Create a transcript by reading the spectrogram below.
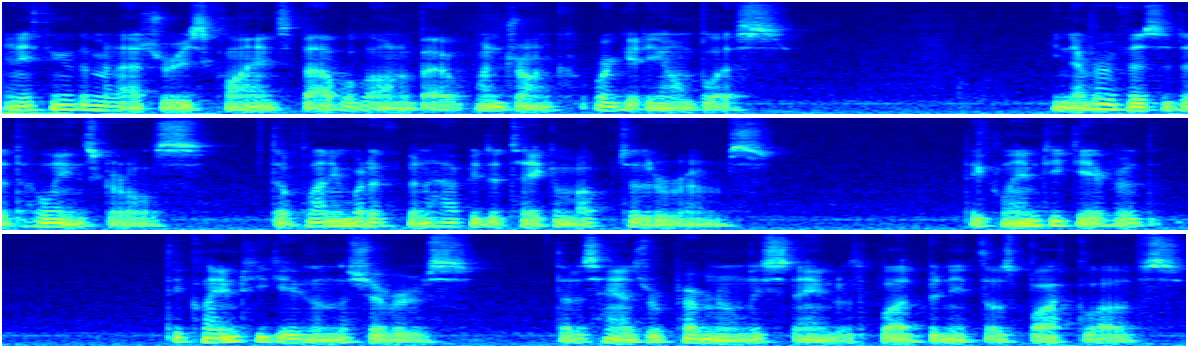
anything the menagerie's clients babbled on about when drunk or giddy on bliss. He never visited Heleen's girls, though plenty would have been happy to take him up to their rooms. They claimed he gave her. Th- they claimed he gave them the shivers, that his hands were permanently stained with blood beneath those black gloves.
